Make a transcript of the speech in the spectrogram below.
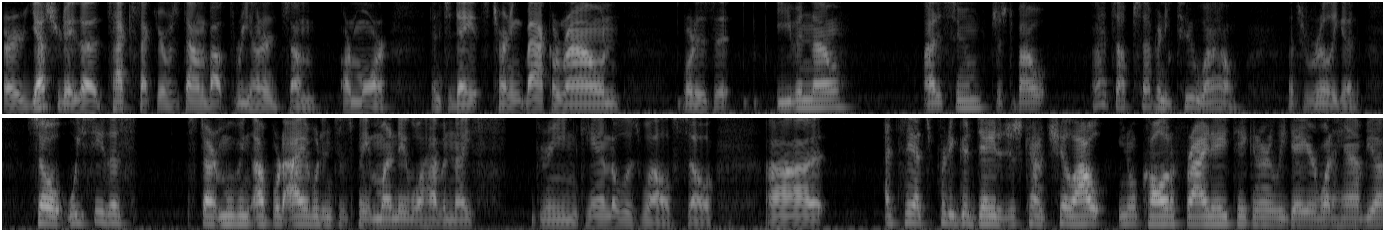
Or yesterday the tech sector was down about 300 some or more. And today it's turning back around. What is it? Even now? I'd assume just about Oh, it's up 72. Wow. That's really good. So we see this start moving upward. I would anticipate Monday will have a nice green candle as well. So uh, I'd say it's a pretty good day to just kind of chill out, you know, call it a Friday, take an early day or what have you.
